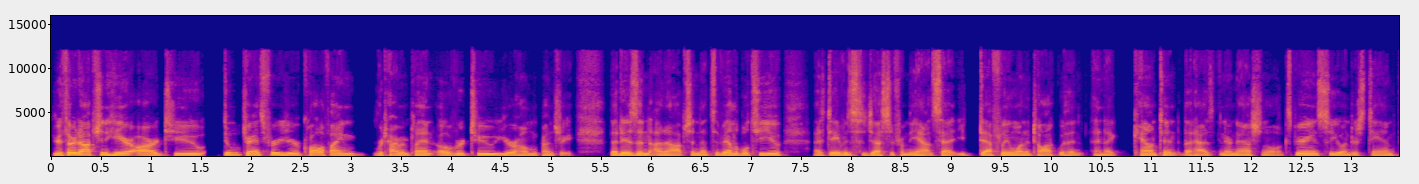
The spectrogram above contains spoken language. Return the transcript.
Your third option here are to do transfer your qualifying retirement plan over to your home country. That is an, an option that's available to you. As David suggested from the outset, you definitely want to talk with an, an accountant that has international experience so you understand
